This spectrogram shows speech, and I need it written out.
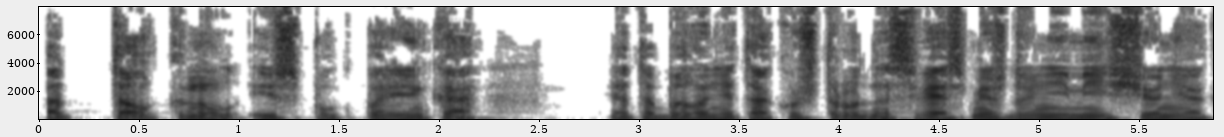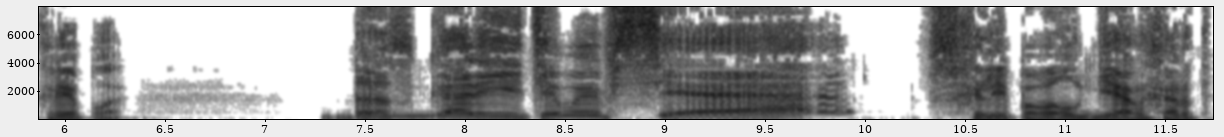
оттолкнул испуг паренька. Это было не так уж трудно, связь между ними еще не окрепла. «Да сгорите вы все!» — всхлипывал Генхард.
